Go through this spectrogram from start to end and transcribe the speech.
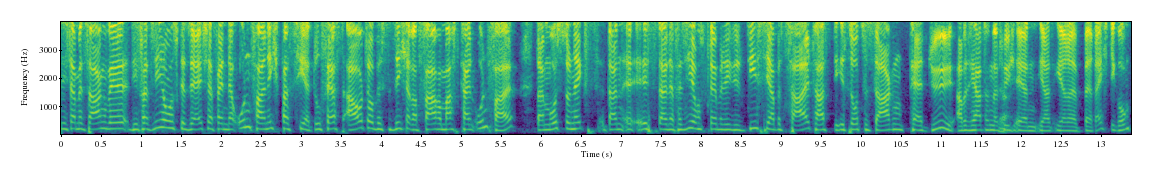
ich damit sagen will, die Versicherungsgesellschaft, wenn der Unfall nicht passiert, du fährst Auto, bist ein sicherer Fahrer, machst keinen Unfall, dann musst du nichts, dann ist deine Versicherungsprämie, die du dieses Jahr bezahlt hast, die ist sozusagen perdu, aber sie hatte natürlich ja. ihren, ihre Berechtigung.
